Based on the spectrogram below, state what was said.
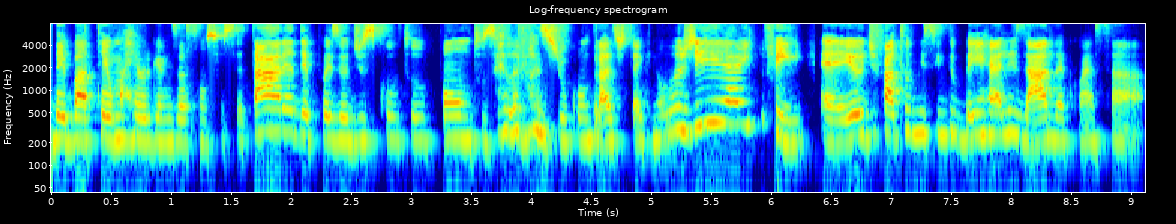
debater uma reorganização societária, depois eu discuto pontos relevantes de um contrato de tecnologia, enfim. É, eu, de fato, me sinto bem realizada com essa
